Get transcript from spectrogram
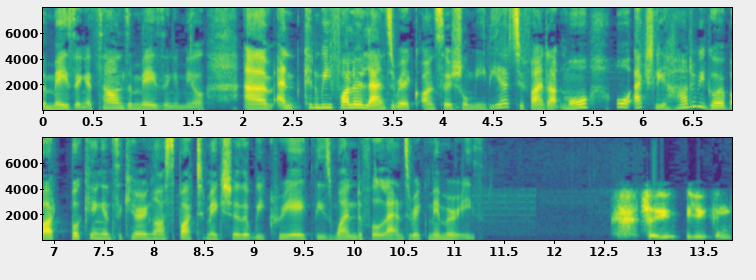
amazing. It sounds amazing, Emil. Um, and can we follow Lanzerac on social media to find out more? Or actually, how do we go about booking and securing our spot to make sure that we create these wonderful Lanzerac memories? So you, you can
